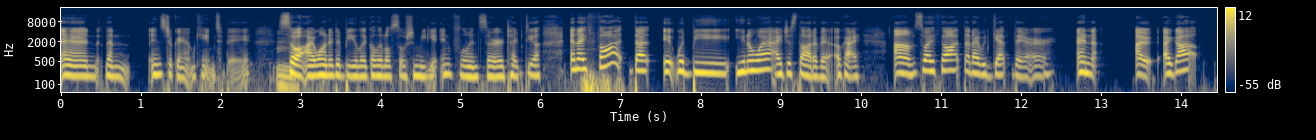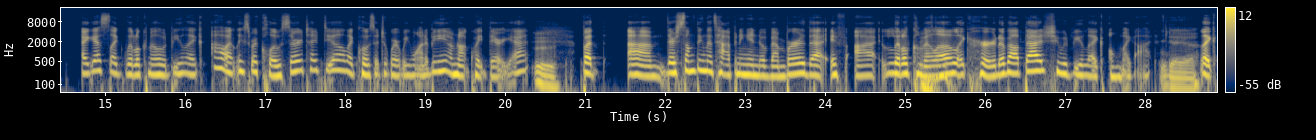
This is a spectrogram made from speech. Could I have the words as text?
and then Instagram came to be. Mm. So I wanted to be like a little social media influencer type deal. And I thought that it would be, you know what? I just thought of it. Okay. Um so I thought that I would get there and I I got I guess like little Camilla would be like, "Oh, at least we're closer" type deal, like closer to where we want to be. I'm not quite there yet Mm. but um there's something that's happening in November that if I little Camilla like heard about that, she would be like, "Oh my god." Yeah, yeah. Like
